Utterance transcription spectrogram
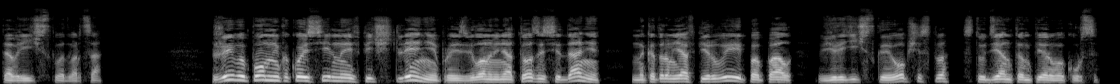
Таврического дворца. Живо помню, какое сильное впечатление произвело на меня то заседание, на котором я впервые попал в юридическое общество студентом первого курса.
